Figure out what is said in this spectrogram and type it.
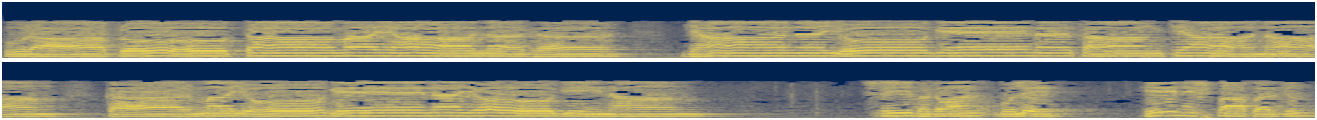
पुरा प्रोक्ता मया नघ। ज्ञानयोगेन साङ्ख्यानाम् कर्मयोगेन योगिनाम् श्री भगवान बोले हे निष्पाप अर्जुन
